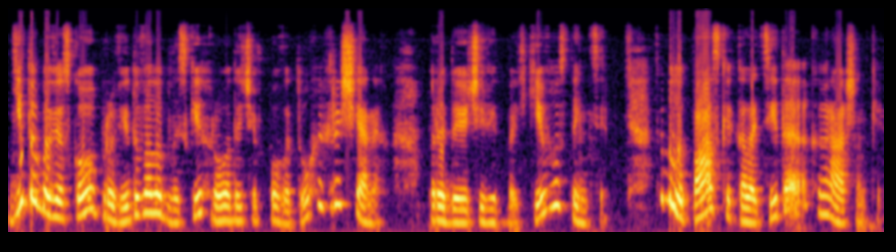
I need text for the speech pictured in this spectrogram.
Діти обов'язково провідували близьких родичів, повитух і хрещених, передаючи від батьків гостинці. Це були паски, калаці та крашенки.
